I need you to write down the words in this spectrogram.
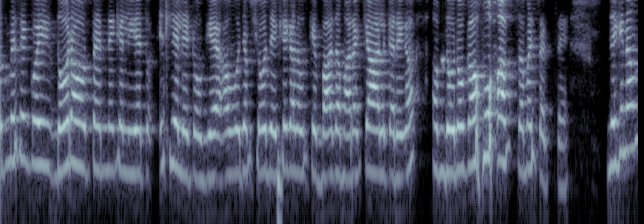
उनमें से कोई दो रहा पहनने के लिए तो इसलिए लेट हो गया अब वो जब शो देखेगा तो उसके बाद हमारा क्या हाल करेगा हम दोनों का वो आप समझ सकते हैं। लेकिन हम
